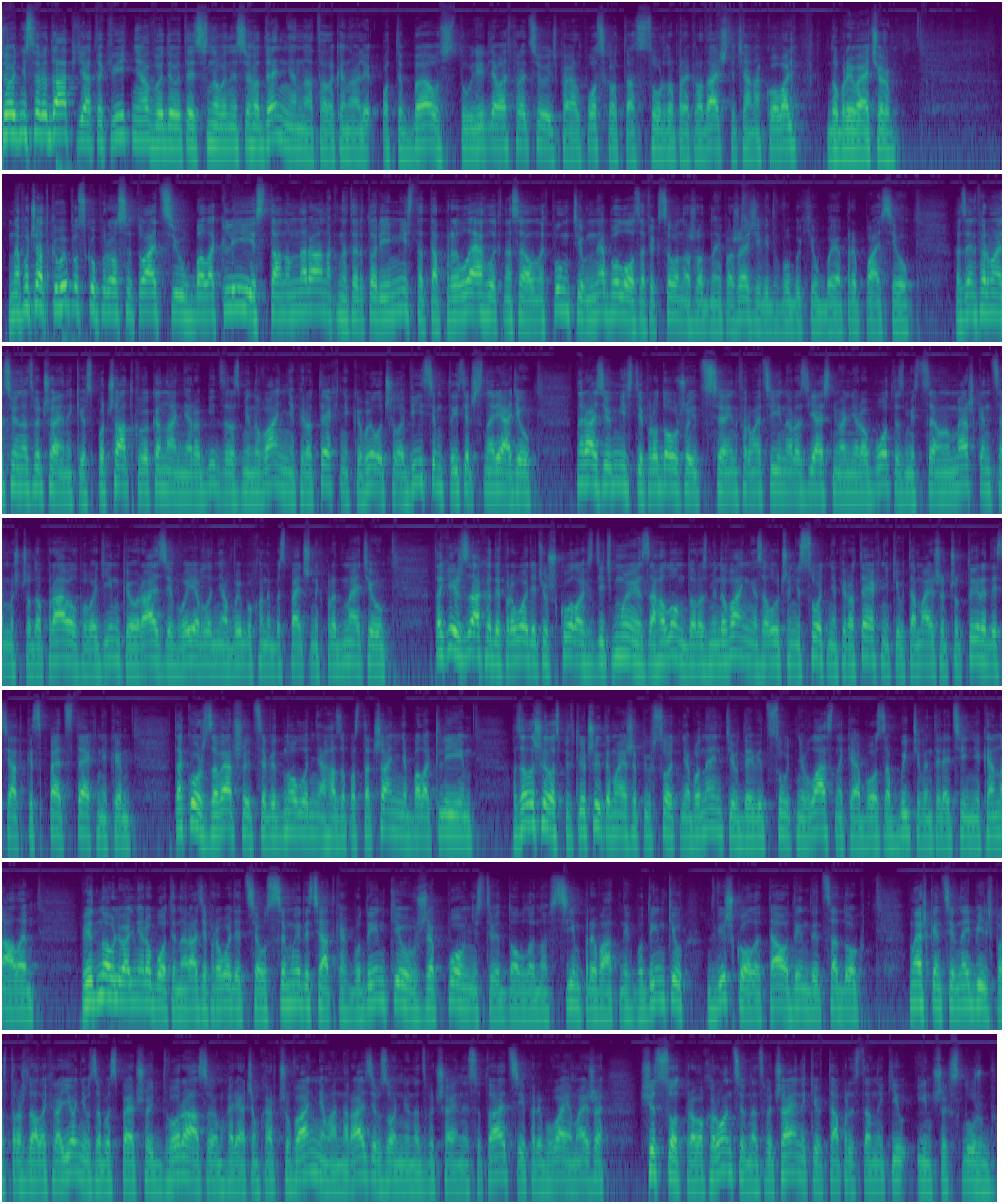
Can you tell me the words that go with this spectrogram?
Сьогодні середа, 5 квітня. Ви дивитесь новини сьогодення на телеканалі ОТБ. У студії для вас працюють Павел Посхов та сурдоперекладач Тетяна Коваль. Добрий вечір. На початку випуску про ситуацію в Балаклії станом на ранок на території міста та прилеглих населених пунктів не було зафіксовано жодної пожежі від вибухів боєприпасів. За інформацією надзвичайників, з початку виконання робіт з розмінування піротехніки вилучили 8 тисяч снарядів. Наразі в місті продовжуються інформаційно-роз'яснювальні роботи з місцевими мешканцями щодо правил поведінки у разі виявлення вибухонебезпечних предметів. Такі ж заходи проводять у школах з дітьми. Загалом до розмінування залучені сотня піротехніків та майже чотири десятки спецтехніки. Також завершується відновлення газопостачання Балаклії. Залишилось підключити майже півсотні абонентів, де відсутні власники або забиті вентиляційні канали. Відновлювальні роботи наразі проводяться у семи десятках будинків. Вже повністю відновлено сім приватних будинків, дві школи та один дитсадок. Мешканців найбільш постраждалих районів забезпечують дворазовим гарячим харчуванням. А наразі в зоні надзвичайної ситуації перебуває майже 600 правоохоронців, надзвичайників та представників інших служб.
